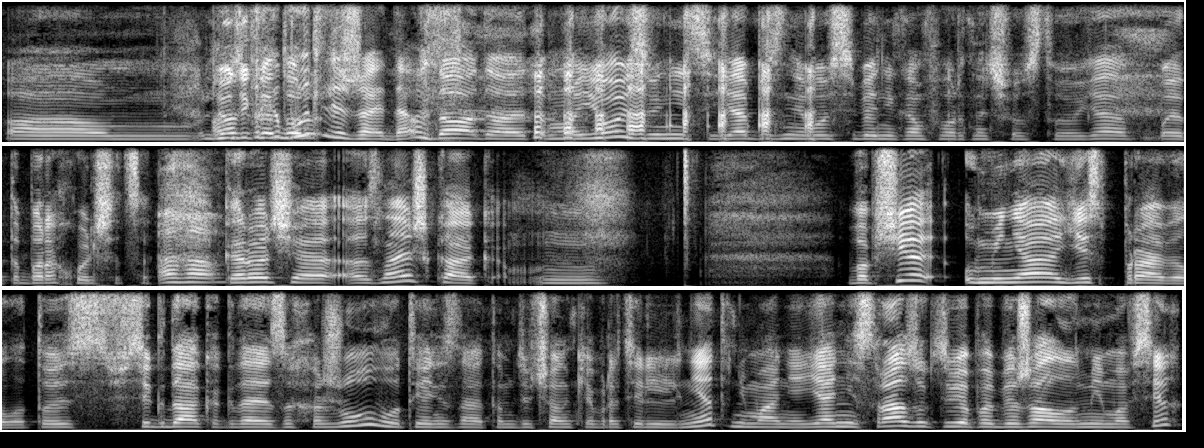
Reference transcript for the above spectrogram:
эм, А люди, так и которые... будет лежать, да? Да, да, это мое, извините, я без него себя некомфортно чувствую. Я это барахольщица. Ага. Короче, э, знаешь как? Вообще у меня есть правило, то есть всегда, когда я захожу, вот я не знаю, там девчонки обратили или нет внимания, я не сразу к тебе побежала мимо всех,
